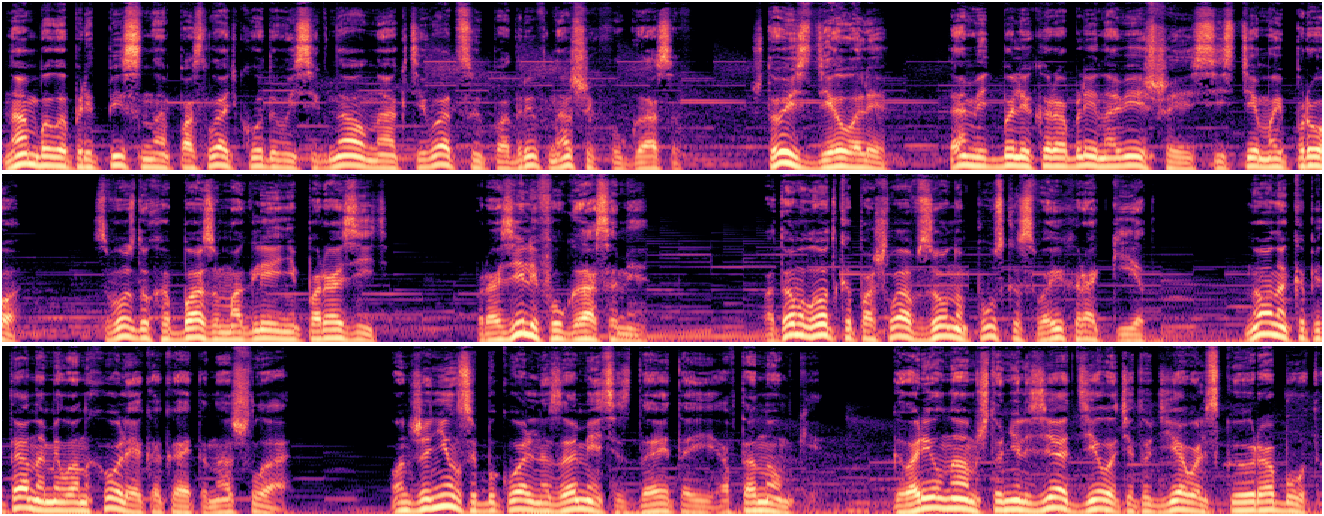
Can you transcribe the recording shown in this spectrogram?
Нам было предписано послать кодовый сигнал на активацию подрыв наших фугасов. Что и сделали. Там ведь были корабли новейшие с системой ПРО. С воздуха базу могли и не поразить. Поразили фугасами. Потом лодка пошла в зону пуска своих ракет. Но на капитана меланхолия какая-то нашла. Он женился буквально за месяц до этой автономки. Говорил нам, что нельзя делать эту дьявольскую работу.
